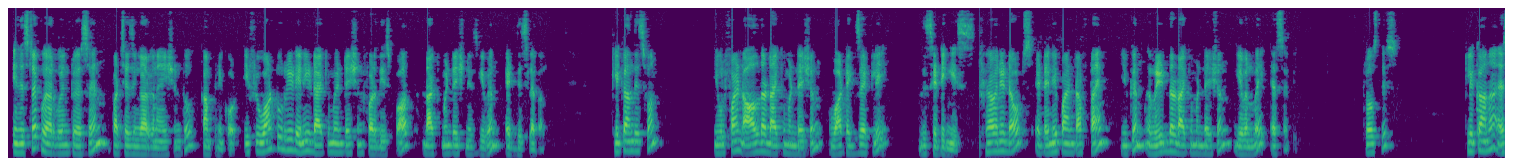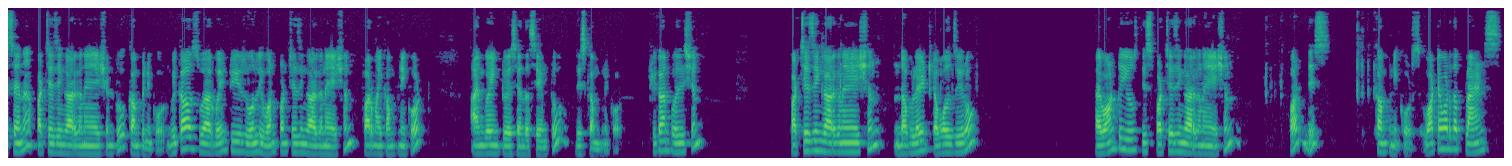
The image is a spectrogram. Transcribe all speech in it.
In this step, we are going to assign purchasing organization to company code. If you want to read any documentation for this path, documentation is given at this level. Click on this one. You will find all the documentation, what exactly the setting is. If you have any doubts at any point of time, you can read the documentation given by SAP. Close this. Click on a a purchasing organization to company code. Because we are going to use only one purchasing organization for my company code, I am going to assign the same to this company code. Click on position, purchasing organization double eight double zero. I want to use this purchasing organization for this company codes. Whatever the plants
